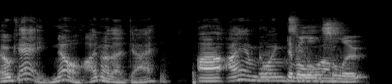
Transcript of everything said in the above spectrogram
Okay. No, I know that guy. Uh, I am going Give to give a little um, salute.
